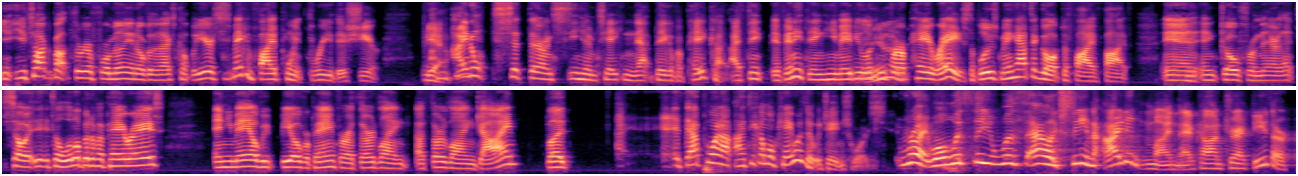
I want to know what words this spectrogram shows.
You, you talk about three or four million over the next couple years. He's making five point three this year. Yeah. I don't sit there and see him taking that big of a pay cut. I think if anything, he may be looking for a pay raise. The Blues may have to go up to five five and Mm-hmm. and go from there. So it- it's a little bit of a pay raise, and you may be overpaying for a third line a third line guy. But at that point, I, I think I'm okay with it with Jaden Schwartz. Right. Well, with the with Alex Steen, I didn't mind that contract either.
